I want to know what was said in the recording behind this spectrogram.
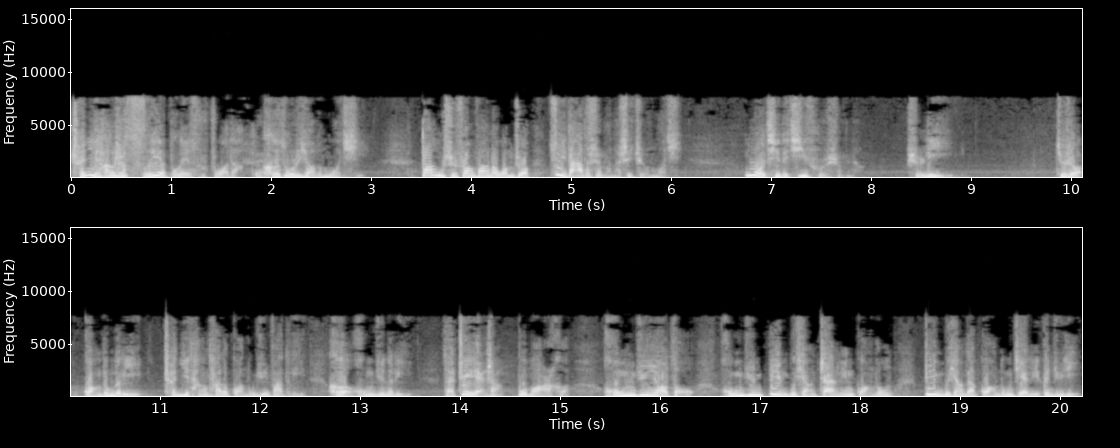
陈济棠是死也不会说的，合作是要的默契。当时双方呢，我们说最大的什么呢？是这种默契。默契的基础是什么呢？是利益。就是说广东的利益，陈济棠他的广东军阀的利益和红军的利益，在这点上不谋而合。红军要走，红军并不想占领广东，并不想在广东建立根据地，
